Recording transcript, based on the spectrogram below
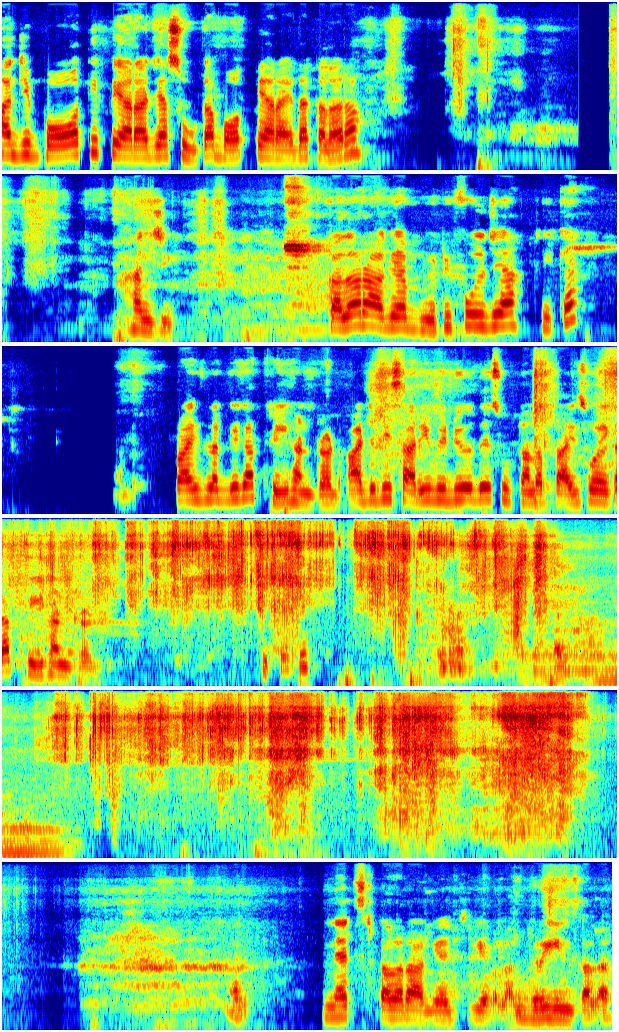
ਹਾਂਜੀ, ਬਹੁਤ ਹੀ ਪਿਆਰਾ ਜਿਹਾ ਸੂਟ ਆ। ਬਹੁਤ ਪਿਆਰਾ ਇਹਦਾ ਕਲਰ ਆ। ਹਾਂਜੀ। कलर आ गया ब्यूटीफुल जहा, ठीक है? प्राइस लगेगा थ्री हंड्रड अज की सारी वीडियो के ਦੇ का प्राइस होएगा थ्री हंड्रड ठीक है जी? नेक्स्ट कलर आ गया जी ये वाला ग्रीन कलर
